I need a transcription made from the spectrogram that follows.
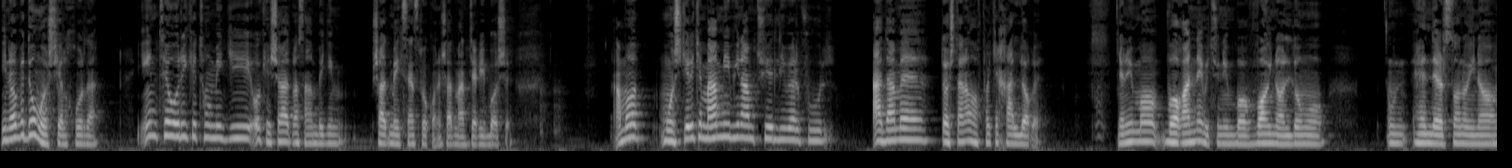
اینا به دو مشکل خوردن. این تئوری که تو میگی okay شاید مثلا بگیم شاید make sense بکنه شاید منطقی باشه. اما مشکلی که من می‌بینم توی لیورپول عدم داشتن هافبک خلاقه. یعنی ما واقعا نمی‌تونیم با واینالدوم و اون هندرسون و اینا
